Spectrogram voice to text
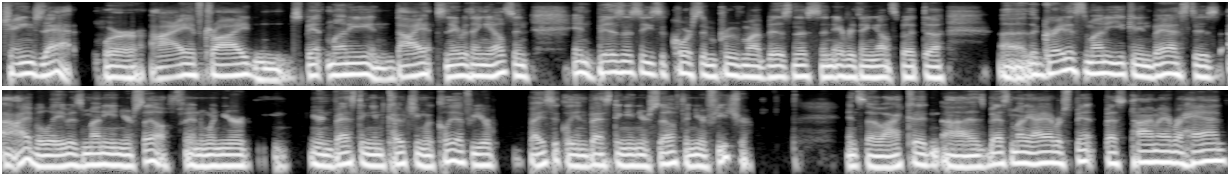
changed that where I have tried and spent money and diets and everything else. And in business, he's of course improved my business and everything else. But uh, uh, the greatest money you can invest is, I believe, is money in yourself. And when you're you're investing in coaching with Cliff, you're basically investing in yourself and your future. And so I could, uh, best money I ever spent, best time I ever had.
